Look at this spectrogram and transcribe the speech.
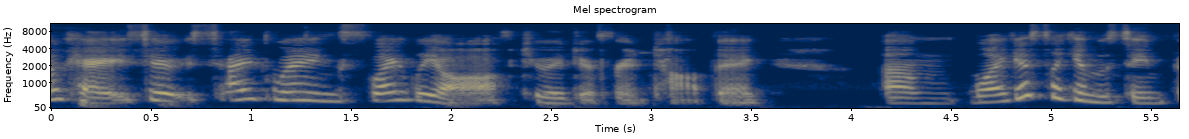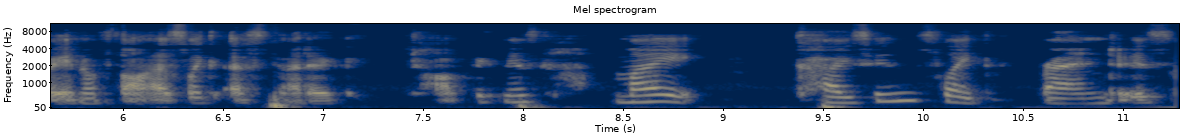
Okay, so segueing slightly off to a different topic. Um, well, I guess like in the same vein of thought as like aesthetic topicness, my cousin's like friend is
